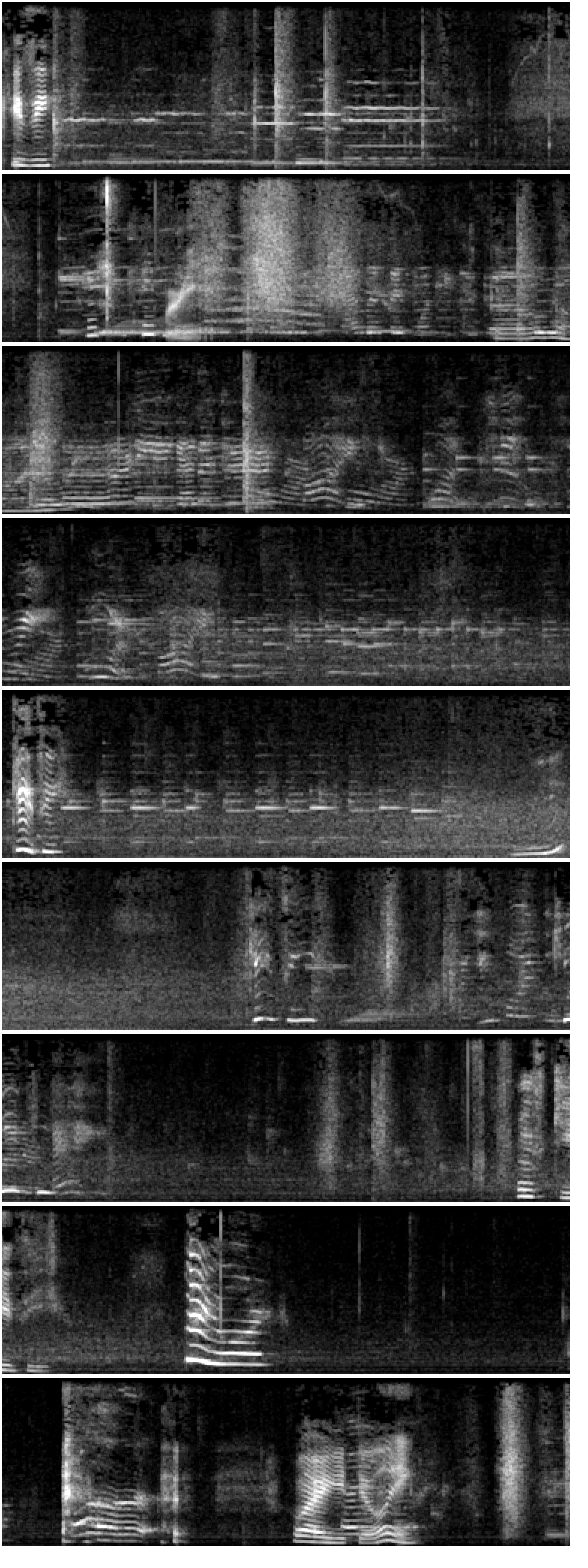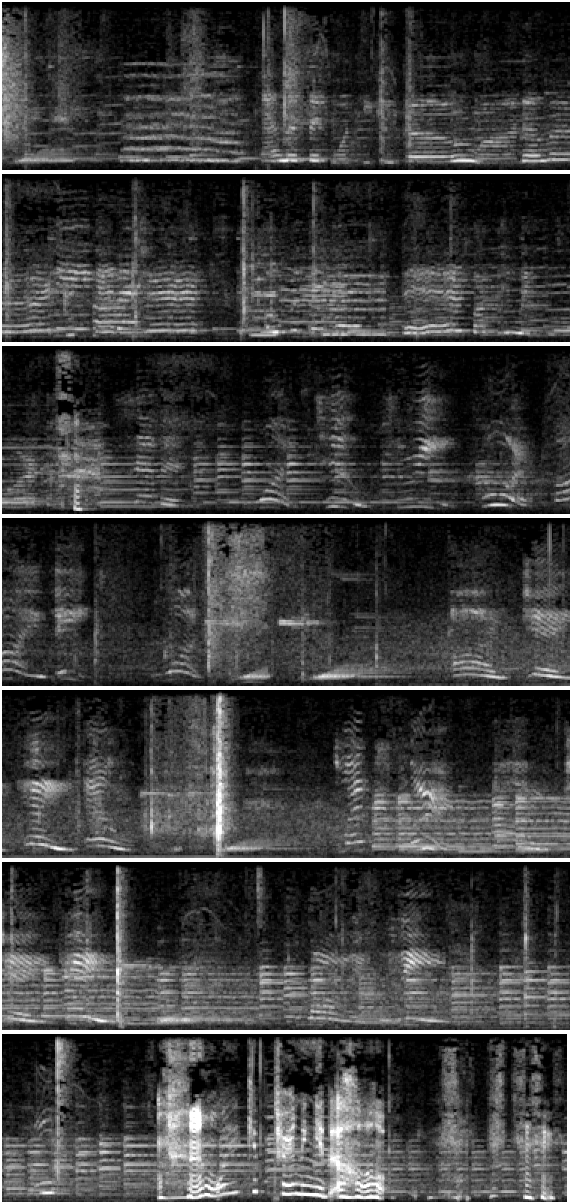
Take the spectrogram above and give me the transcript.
Kizzy. Who's your favorite? Go. Hmm? Casey. Casey. Where's Casey? There you are. what are you doing? Why you keep turning it up?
